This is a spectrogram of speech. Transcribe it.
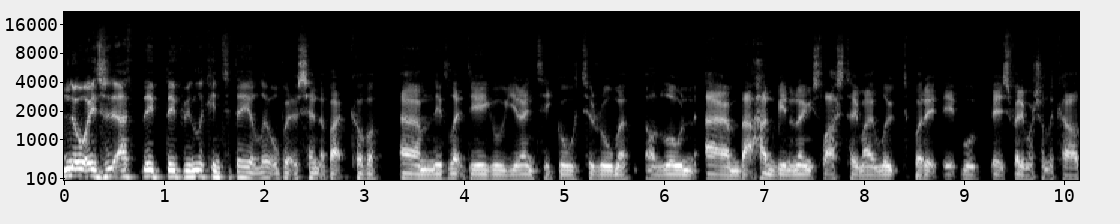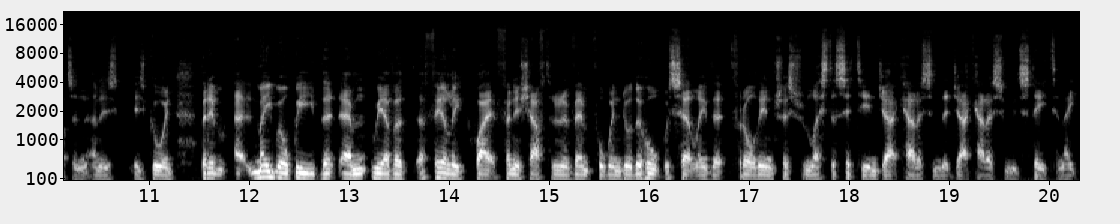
No, it's uh, they've, they've been looking today a little bit of centre back cover. Um, they've let Diego Llorente go to Roma on loan. Um, that hadn't been announced last time I looked, but it, it will it's very much on the cards and, and is is going. But it, it might well be that um, we have a, a, fairly quiet finish after an eventful window. The hope was certainly that for all the interest from Leicester City and Jack Harrison, that Jack Harrison would stay tonight.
